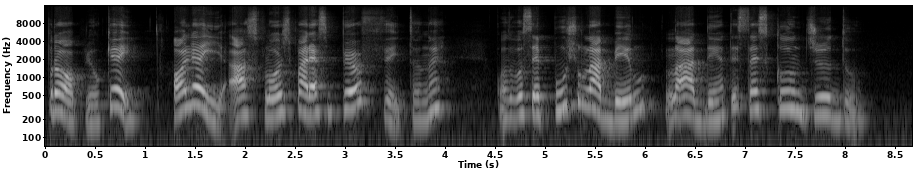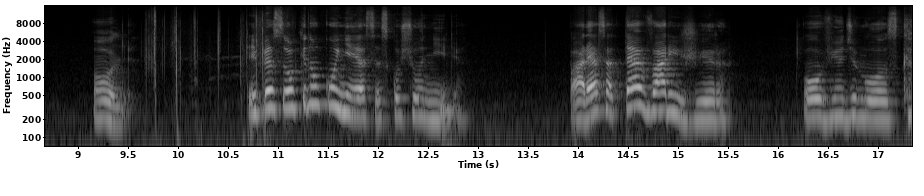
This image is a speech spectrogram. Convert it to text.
próprio, ok? Olha aí, as flores parecem perfeitas, né? Quando você puxa o labelo, lá dentro está escondido. Olha. Tem pessoa que não conhece as cochonilhas. Parece até varejeira. Ovinho de mosca.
